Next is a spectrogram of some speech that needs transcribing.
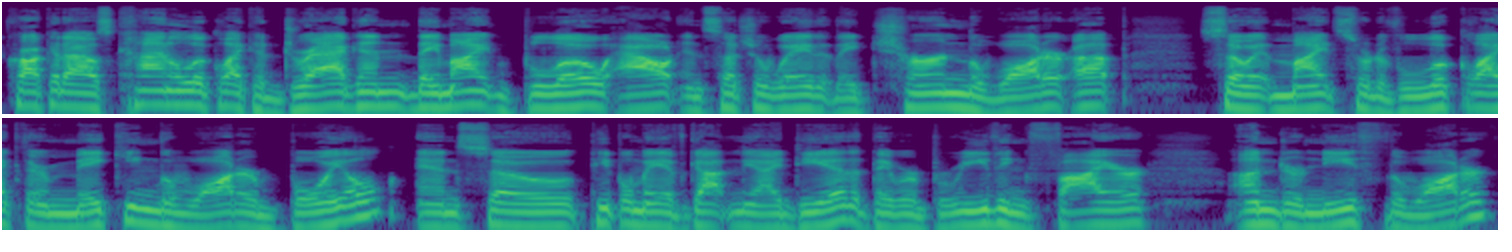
Crocodiles kind of look like a dragon. They might blow out in such a way that they churn the water up. So it might sort of look like they're making the water boil. And so people may have gotten the idea that they were breathing fire underneath the water.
